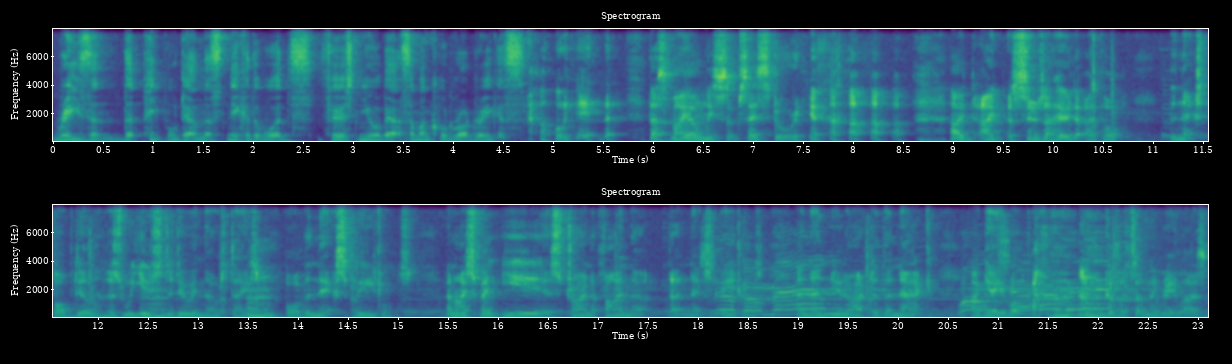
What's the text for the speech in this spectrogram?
reason that people down this neck of the woods first knew about someone called Rodriguez? Oh yeah, that's my only success story. I, I, as soon as I heard it, I thought the next Bob Dylan, as we used to do in those days, hmm. or the next Beatles. And I spent years trying to find that, that next Beatles. And then, you know, after the knack, I gave up because I suddenly realised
